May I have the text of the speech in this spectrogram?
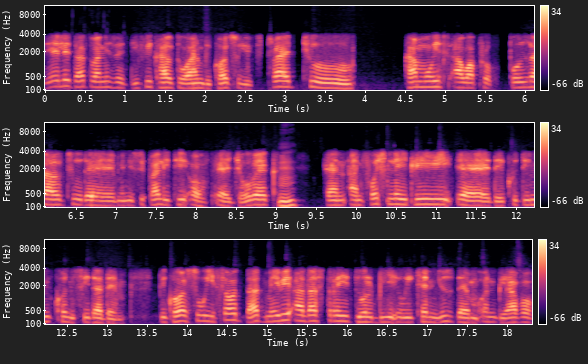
really, that one is a difficult one because we've tried to come with our proposal to the municipality of uh, Joburg, Mm. and unfortunately, uh, they couldn't consider them because we thought that maybe other streets will be we can use them on behalf of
